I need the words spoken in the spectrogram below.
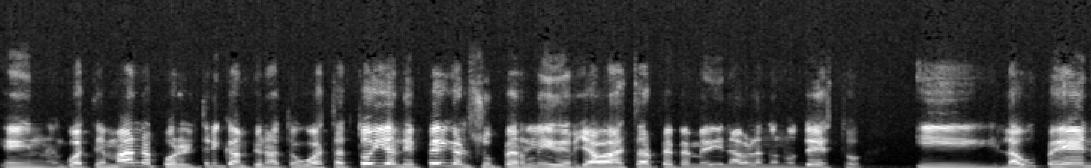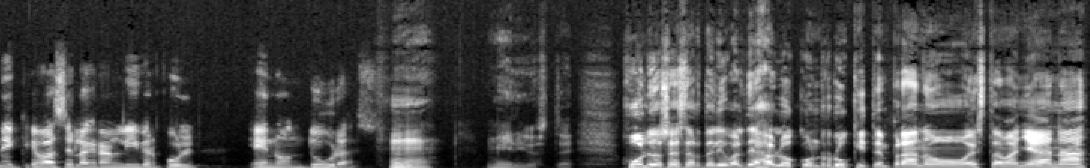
En Guatemala por el tricampeonato, Guastatoya le pega al superlíder, ya va a estar Pepe Medina hablándonos de esto, y la UPN que va a ser la gran Liverpool en Honduras. Hmm, Mire usted. Julio César Deli Valdés habló con Rookie temprano esta mañana.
